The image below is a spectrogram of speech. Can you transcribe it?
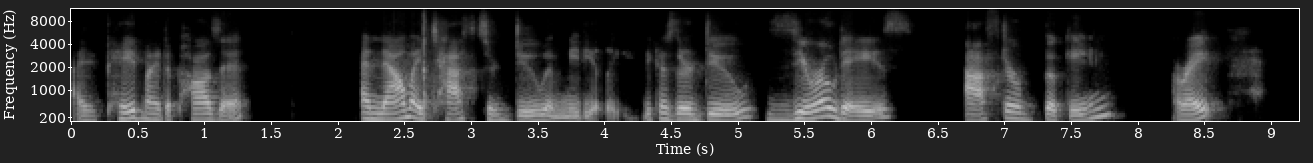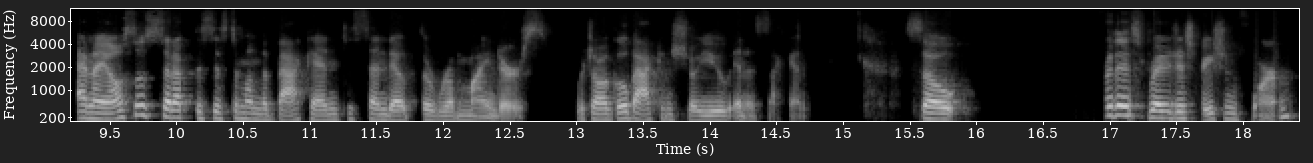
I paid my deposit and now my tasks are due immediately because they're due zero days after booking, all right? And I also set up the system on the back end to send out the reminders, which I'll go back and show you in a second. So for this registration form,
